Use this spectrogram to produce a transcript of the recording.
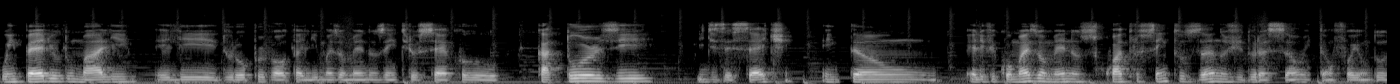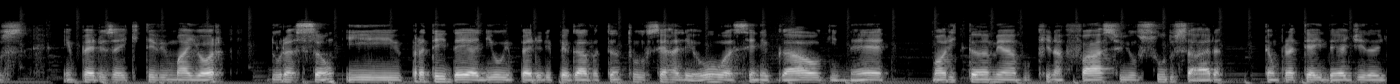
o Império do Mali ele durou por volta ali mais ou menos entre o século 14 e 17. Então, ele ficou mais ou menos 400 anos de duração, então foi um dos impérios aí que teve maior duração. E para ter ideia ali, o império ele pegava tanto Serra Leoa, Senegal, Guiné, Mauritânia, Burkina Faso e o sul do Saara. Então, para ter a ideia de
